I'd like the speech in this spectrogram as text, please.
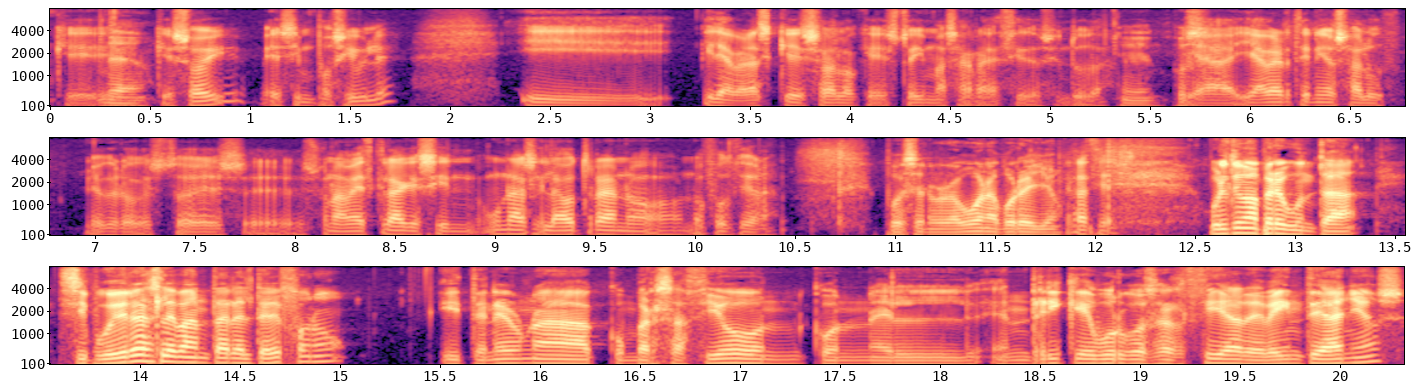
que, Ya. que soy, es imposible. Y, y la verdad es que eso es a lo que estoy más agradecido, sin duda. Bien, pues, y, a- y haber tenido salud. Yo creo que esto es, eh, es una mezcla que sin una sin la otra no, no funciona. pues enhorabuena por ello. Gracias. Última pregunta. Si pudieras levantar el teléfono y tener una conversación con el Enrique Burgos García de 20 años,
